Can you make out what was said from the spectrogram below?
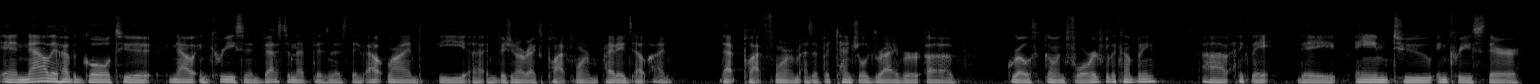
And now they have the goal to now increase and invest in that business. They've outlined the uh, EnvisionRx platform. Rite Aid's outlined that platform as a potential driver of growth going forward for the company. Uh, I think they they aim to increase their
